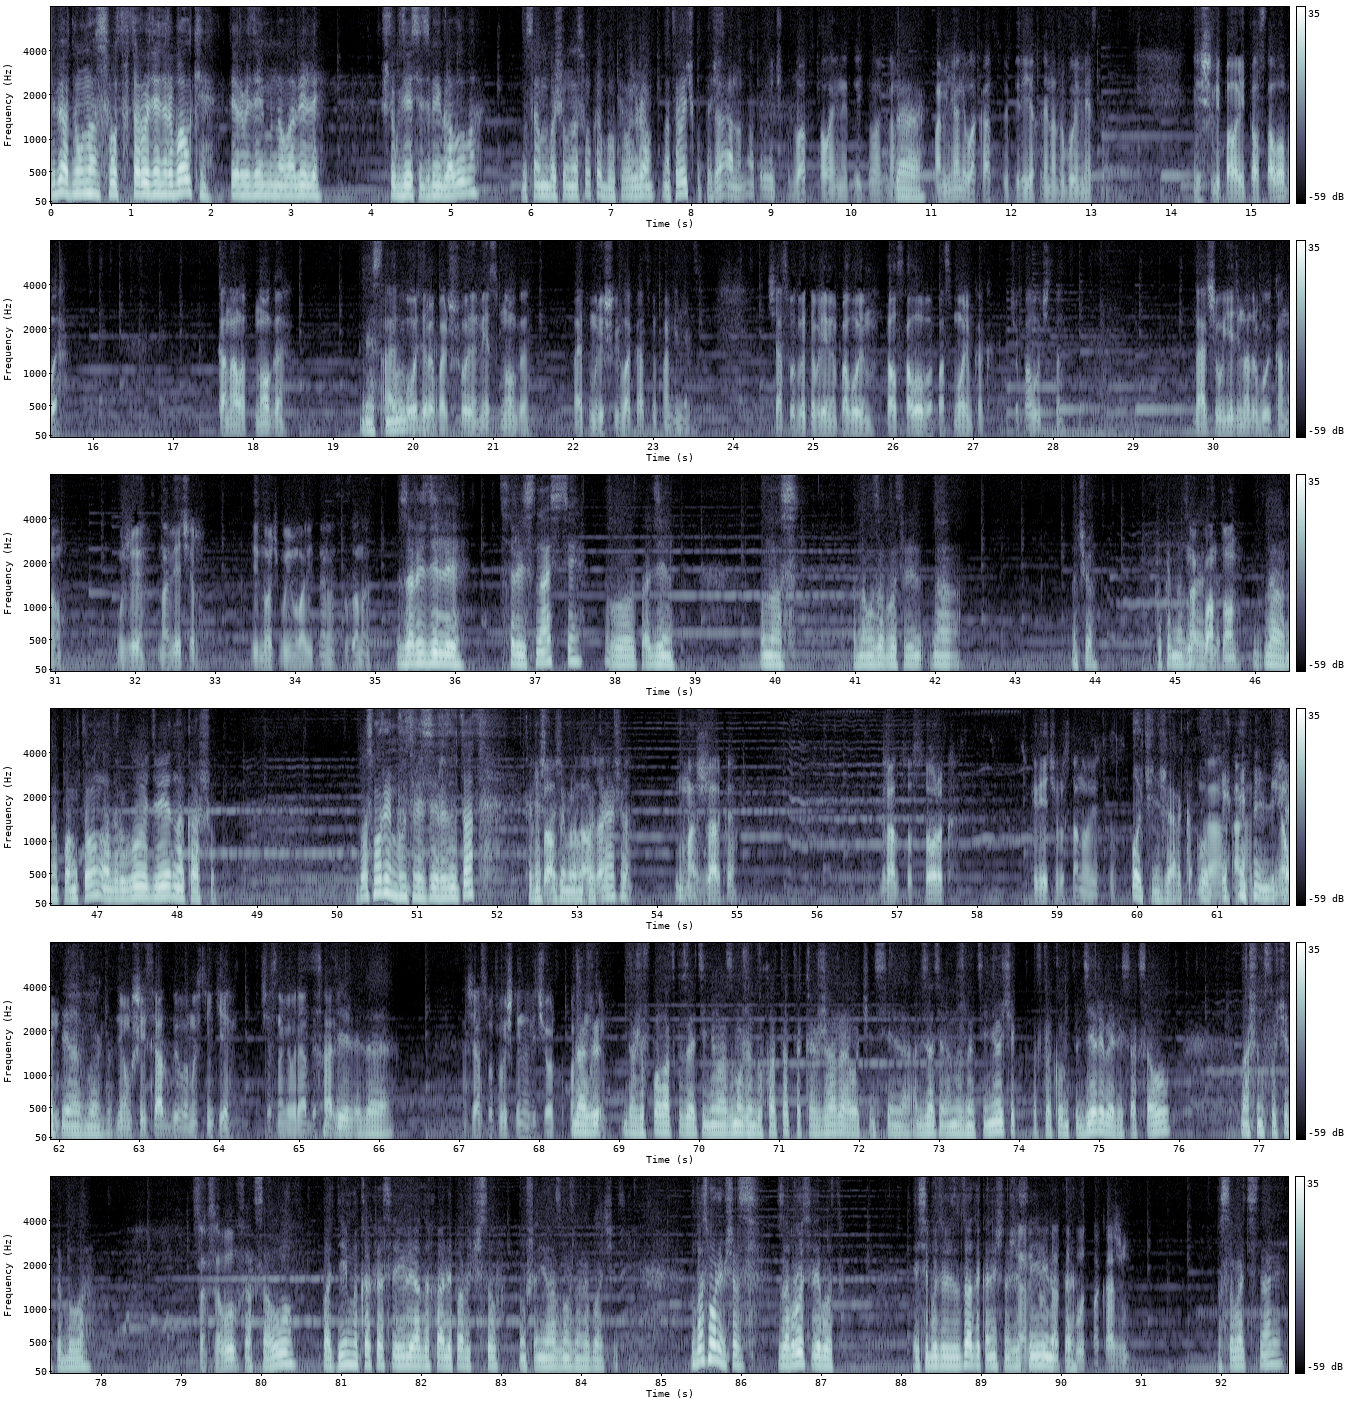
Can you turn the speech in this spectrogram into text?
Ребят, ну у нас вот второй день рыбалки. Первый день мы наловили штук 10 змееголова. Ну, самый большой у нас сколько был? Килограмм на троечку почти? Да, ну на троечку, два с половиной, три килограмма. Да. Поменяли локацию, переехали на другое место. Решили половить толстолоба. Каналов много, Мест а много. озеро большое, мест много. Поэтому решили локацию поменять. Сейчас вот в это время половим толстолоба, посмотрим, как что получится. Дальше уедем на другой канал. Уже на вечер и ночь будем ловить, наверное, сазана. Зарядили три снасти. Вот один у нас одного забросили на на что? Как это называется? На планктон. Да, на планктон, а другую две на кашу. Посмотрим, будет ли результат. Конечно Рыбалка же, мы вам покажем. У нас жарко. Градусов 40 к вечеру становится. Очень жарко. Да, а днем- невозможно. Днем 60 было, мы в теньке, честно говоря, отдыхали. Сидели, да. А сейчас вот вышли на вечерку, Даже, посмотрим. даже в палатку зайти невозможно, духота, такая жара очень сильно. Обязательно нужно тенечек под какое-то дерево или саксаул. В нашем случае это было Саксовул. саксаул. Под ним мы как раз легли, отдыхали пару часов, потому что невозможно рыбачить. Ну, посмотрим, сейчас забросили вот. Если будут результаты, конечно же, Да, снимем это. будут, покажем. Оставайтесь с нами.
